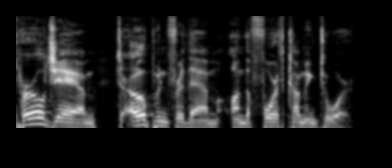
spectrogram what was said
Pearl Jam, to open for them on the forthcoming tour.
